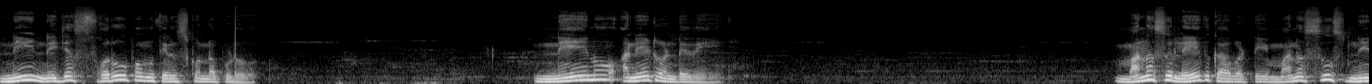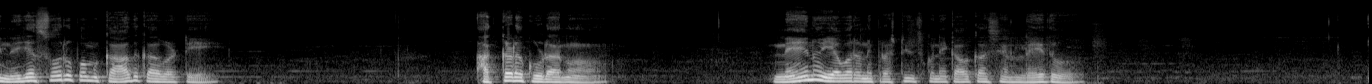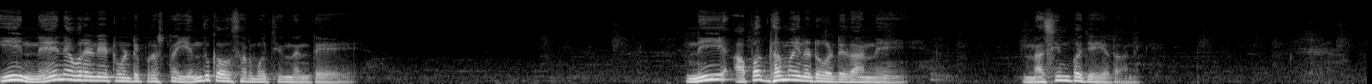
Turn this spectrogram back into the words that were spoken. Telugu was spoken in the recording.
నీ నిజ స్వరూపము తెలుసుకున్నప్పుడు నేను అనేటువంటిది మనసు లేదు కాబట్టి మనస్సు నీ నిజస్వరూపము కాదు కాబట్టి అక్కడ కూడాను నేను ఎవరిని ప్రశ్నించుకునే అవకాశం లేదు. ఈ నేనెవరనేటువంటి ప్రశ్న ఎందుకు అవసరం వచ్చిందంటే నీ అబద్ధమైనటువంటి దాన్ని నశింపజేయడానికి.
